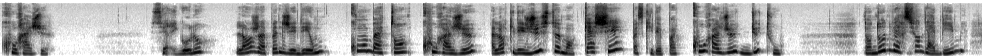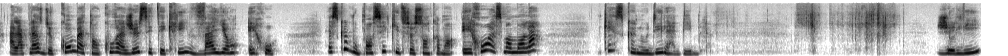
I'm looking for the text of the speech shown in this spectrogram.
courageux. C'est rigolo. L'ange appelle Gédéon combattant courageux alors qu'il est justement caché parce qu'il n'est pas courageux du tout. Dans d'autres versions de la Bible, à la place de combattant courageux, c'est écrit vaillant héros. Est-ce que vous pensez qu'il se sent comme un héros à ce moment-là? Qu'est-ce que nous dit la Bible? Je lis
